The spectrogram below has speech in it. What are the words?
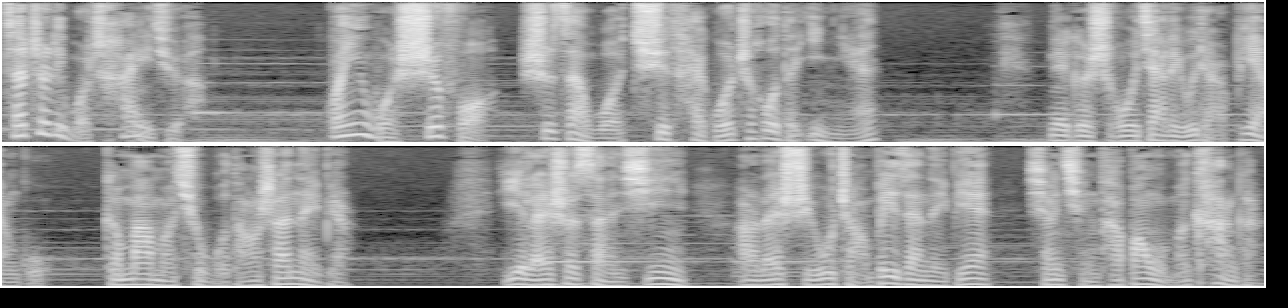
在这里我插一句啊，关于我师傅是在我去泰国之后的一年，那个时候家里有点变故，跟妈妈去武当山那边，一来是散心，二来是有长辈在那边，想请他帮我们看看。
